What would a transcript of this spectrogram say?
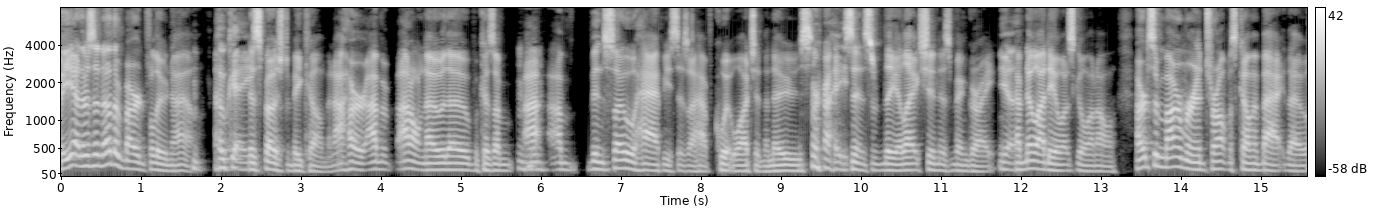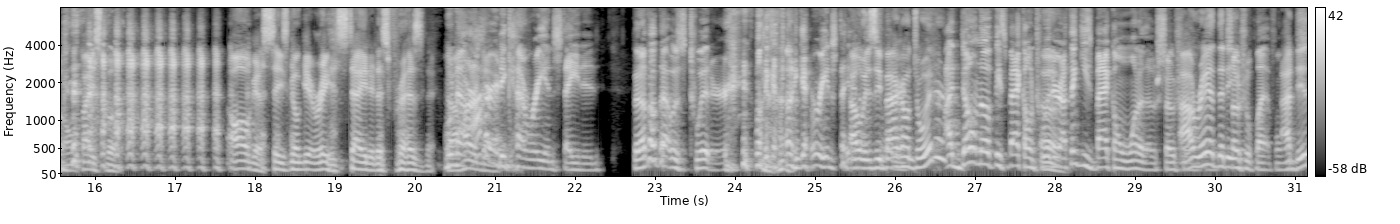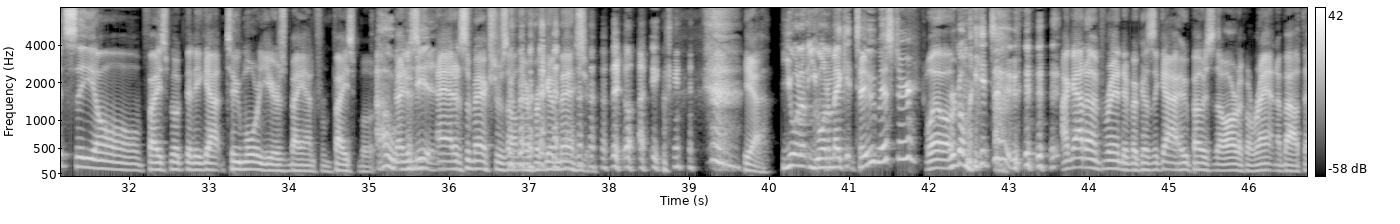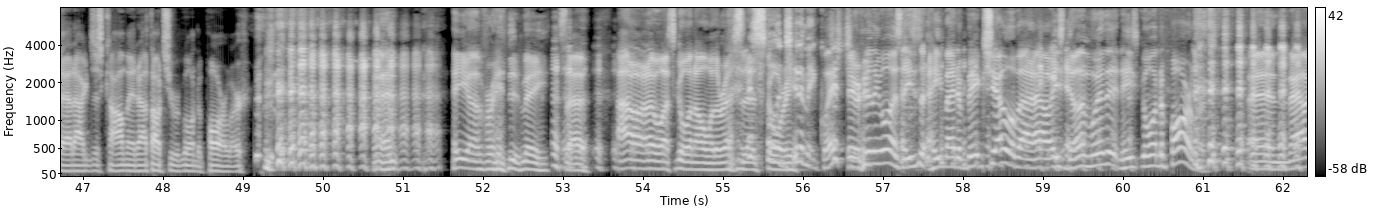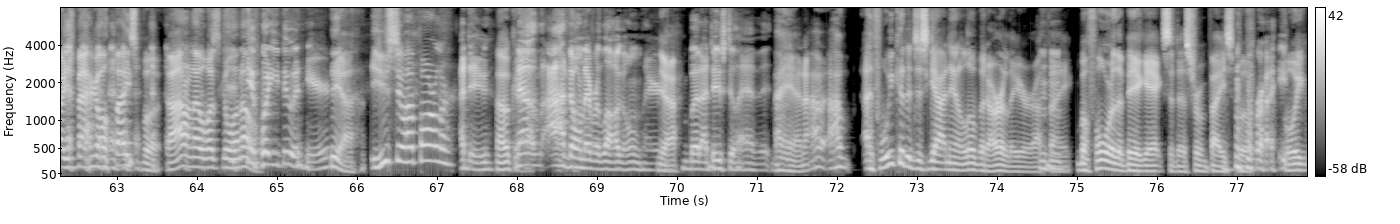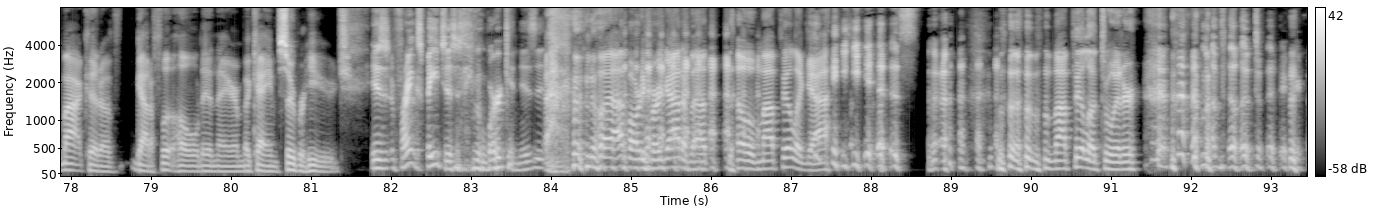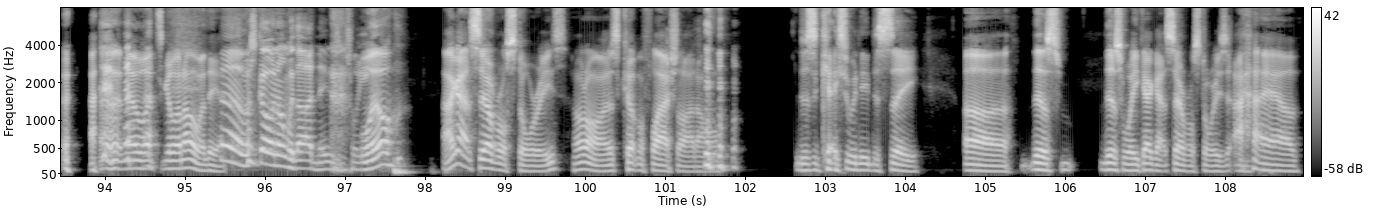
But yeah, there's another bird flu now. Okay. It's supposed to be coming. I heard. I I don't know though because I'm I, Mhm. I've been so happy since I have quit watching the news. right. Since the election, it's been great. Yeah. I have no idea what's going on. Heard some murmuring Trump was coming back though on Facebook. August, he's going to get reinstated as president. Well, now I that. heard he got reinstated. But I thought that was Twitter. like I thought he got reinstated. Oh, is he back on Twitter? I don't know if he's back on Twitter. Oh. I think he's back on one of those social. I read that he- social platforms. I did see on Facebook that he got two more years banned from Facebook. Oh, they just did? added some extras on there for good measure. They're like, Yeah. you want to you want to make it two, Mister? Well, We're gonna make it two. I got unfriended because the guy who posted the article ranting about that, I just commented, I thought you were going to Parler. He unfriended me. So I don't know what's going on with the rest of that it's a story. legitimate question. It really was. He's he made a big show about how he's Yeah. done with it and he's going to Parler. And now he's back on Facebook. I don't know what's going Yeah, on. what are you doing here? Yeah. You still have Parler? I do. Okay. Now I don't ever log on there. Yeah. but I do still have it. Man, I, I if we could have just gotten in a little bit earlier, I Mhm. think, before the big exodus from Facebook, right. we might could have got a foothold in there and became super huge. Is Frank's speech isn't even working? Is it? no, I've already forgot about the MyPillow guy, yes. my pillow Twitter. My pillow Twitter. I don't know what's going on with him. Oh, what's going on with odd news this week? Well, I got several stories. Hold on, let's cut my flashlight on, just in case we need to see. Uh, this this week I got several stories. I have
